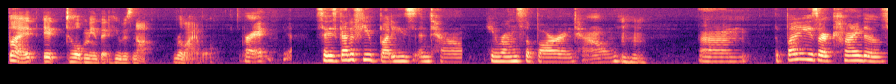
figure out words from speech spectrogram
But it told me that he was not reliable. Right. Yeah. So he's got a few buddies in town. He runs the bar in town. Mm-hmm. Um, the buddies are kind of.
